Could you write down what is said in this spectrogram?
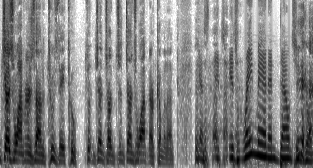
Judge Wapner's on a Tuesday too. Judge, Judge, Judge Wapner coming on. yes, it's it's Rain Man and Down syndrome.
